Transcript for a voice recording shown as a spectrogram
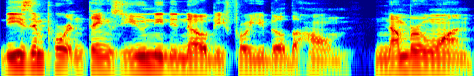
these important things you need to know before you build a home. Number one,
